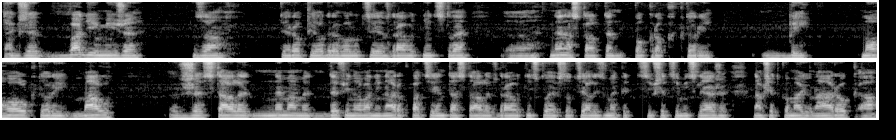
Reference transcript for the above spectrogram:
Takže vadí mi, že za tie roky od revolúcie v zdravotníctve e, nenastal ten pokrok, ktorý by mohol, ktorý mal že stále nemáme definovaný nárok pacienta, stále v zdravotníctve je v socializme, keď si všetci myslia, že na všetko majú nárok a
